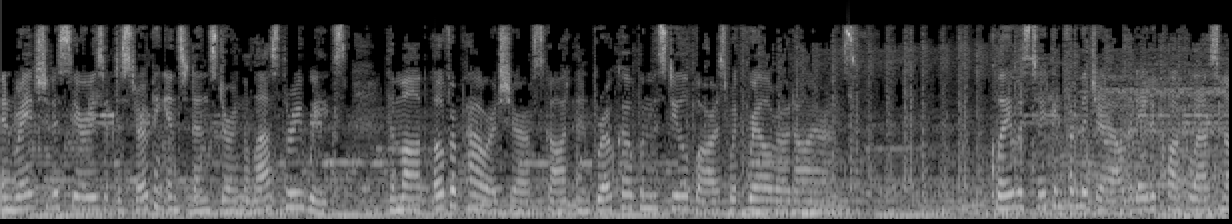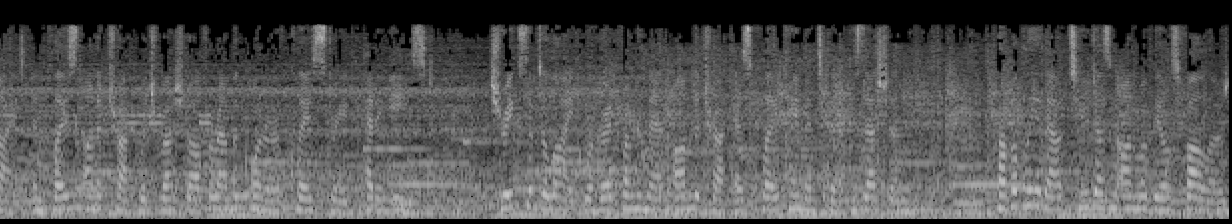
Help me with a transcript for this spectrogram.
enraged at a series of disturbing incidents during the last three weeks, the mob overpowered Sheriff Scott and broke open the steel bars with railroad irons. Clay was taken from the jail at 8 o'clock last night and placed on a truck which rushed off around the corner of Clay Street, heading east. Shrieks of delight were heard from the men on the truck as Clay came into their possession. Probably about two dozen automobiles followed,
